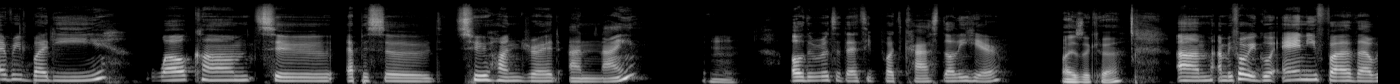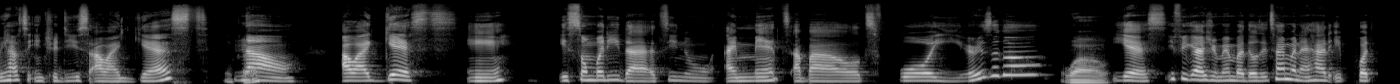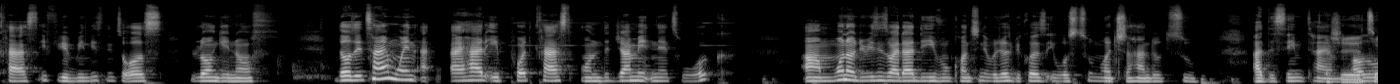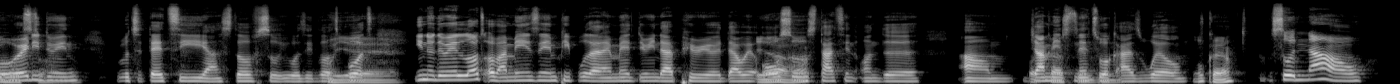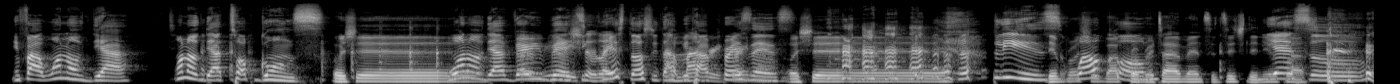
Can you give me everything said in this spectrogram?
Everybody. Welcome to episode 209 Mm. of the Road to 30 podcast. Dolly here. Isaac here. Um, and before we go any further, we have to introduce our guest. Okay. Now, our guest eh, is somebody that, you know, I met about four years ago. Wow. Yes. If you guys remember, there was a time when I had a podcast. If you've been listening to us long enough, there was a time when I- I had a podcast on the Jamit Network. Um, one of the reasons why that didn't even continue was just because it was too much to handle two at the same time. Actually, I was already doing handle. Road to 30 and stuff, so it was a Oh, lot. yeah. But you know, there were a lot of amazing people that I met during that period that were Yeah. also starting on the um Jamit network as well. okay. So now, in fact, one of their one of their top guns, Oh shit. one of their very Oh, really? best, she So, like, us with her with her maverick right now. presence. Oh shit. they brought welcome. you back from retirement to teach the new yes, class. so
